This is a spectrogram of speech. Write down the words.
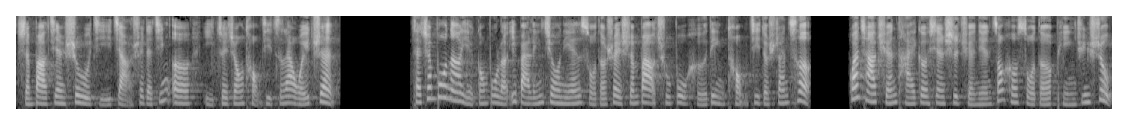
申报件数及缴税的金额以最终统计资料为准。财政部呢也公布了一百零九年所得税申报初步核定统计的专册，观察全台各县市全年综合所得平均数，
